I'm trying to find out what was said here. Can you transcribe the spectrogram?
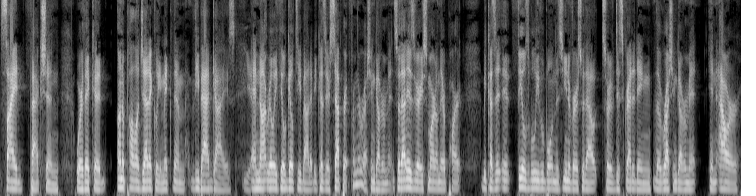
side faction where they could unapologetically make them the bad guys Yeah. and not really feel guilty about it because they're separate from the Russian government. So that is very smart on their part because it, it feels believable in this universe without sort of discrediting the Russian government in our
